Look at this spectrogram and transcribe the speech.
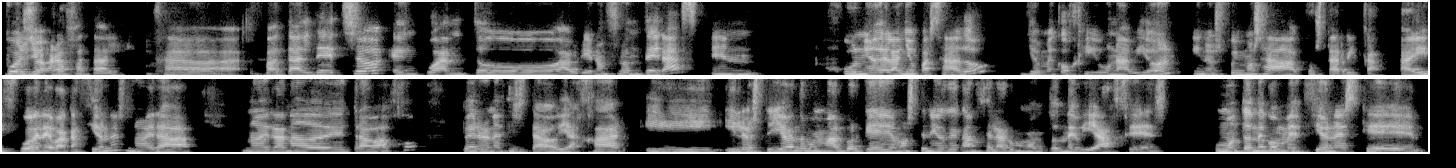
Pues yo ahora fatal, fatal. De hecho, en cuanto abrieron fronteras en junio del año pasado, yo me cogí un avión y nos fuimos a Costa Rica. Ahí fue de vacaciones, no era, no era nada de trabajo, pero necesitaba viajar y, lo estoy llevando muy mal porque hemos tenido que cancelar un montón de viajes, un montón de convenciones que,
